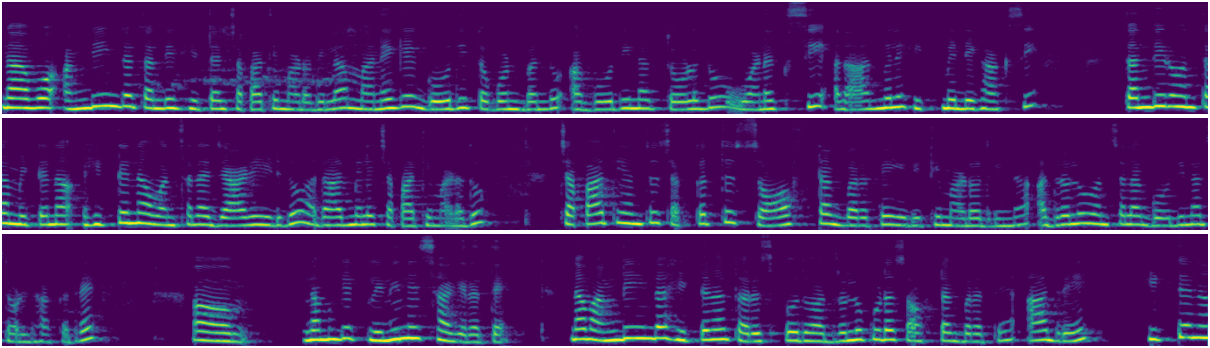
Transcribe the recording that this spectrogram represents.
ನಾವು ಅಂಗಡಿಯಿಂದ ತಂದಿದ್ದ ಹಿಟ್ಟಲ್ಲಿ ಚಪಾತಿ ಮಾಡೋದಿಲ್ಲ. ಮನೆಗೆ ಗೋಧಿ ತೊಗೊಂಡು ಬಂದು ಆ ಗೋಧಿನ ತೊಳೆದು ಒಣಗಿಸಿ, ಅದಾದಮೇಲೆ ಹಿಟ್ಟು ಮಿಲ್ಲಿಗೆ ಹಾಕಿಸಿ ತಂದಿರೋವಂಥ ಮಿಟ್ಟನ್ನು, ಹಿಟ್ಟನ್ನು ಒಂದು ಸಲ ಜಾಡಿ ಹಿಡಿದು ಅದಾದಮೇಲೆ ಚಪಾತಿ ಮಾಡೋದು. ಚಪಾತಿ ಅಂತೂ ಸಖತ್ತು ಸಾಫ್ಟಾಗಿ ಬರುತ್ತೆ ಈ ರೀತಿ ಮಾಡೋದ್ರಿಂದ. ಅದರಲ್ಲೂ ಒಂದು ಸಲ ಗೋಧಿನ ತೊಳೆದು ಹಾಕಿದ್ರೆ ನಮಗೆ ಕ್ಲಿನಿನೆಸ್ ಆಗಿರುತ್ತೆ. ನಾವು ಅಂಗಡಿಯಿಂದ ಹಿಟ್ಟನ್ನು ತರಿಸ್ಬೋದು, ಅದರಲ್ಲೂ ಕೂಡ ಸಾಫ್ಟಾಗಿ ಬರುತ್ತೆ. ಆದರೆ, ಹಿಟ್ಟನ್ನು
